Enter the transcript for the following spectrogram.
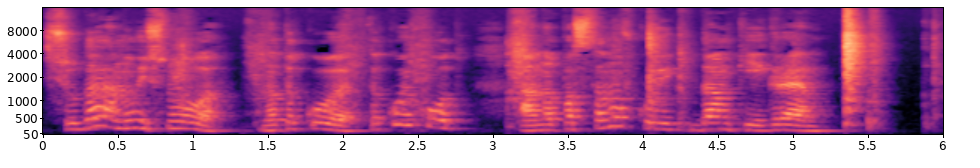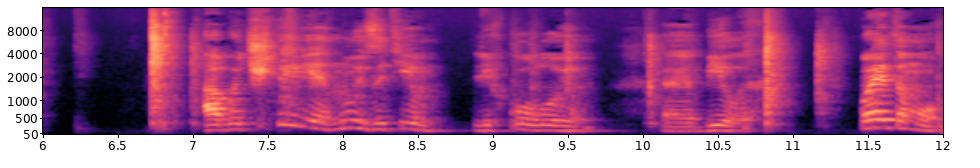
сюда, ну и снова на такой, такой ход. А на постановку дамки играем АБ4, ну и затем легко ловим э, белых. Поэтому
